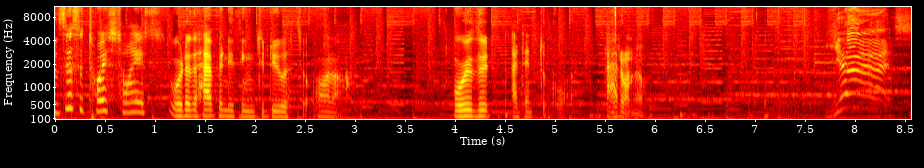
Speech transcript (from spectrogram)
Is this a twice twice, or does it have anything to do with the on off? Or is it identical? I don't know. Yes!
